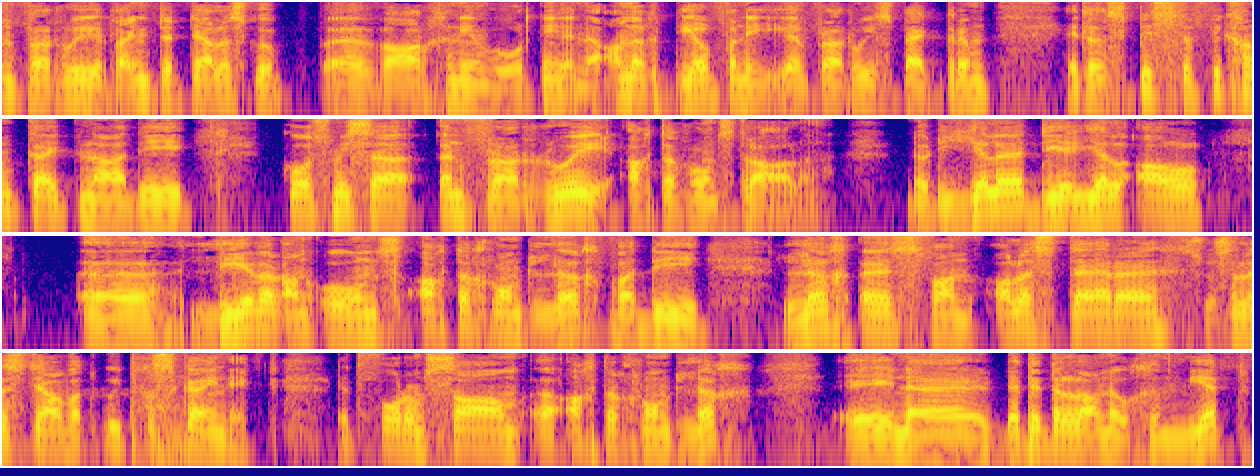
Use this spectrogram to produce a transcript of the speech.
infrarooi ruimteteleskoop uh, waargeneem word nie in 'n ander deel van die infrarooi spektrum het hulle spesifiek gaan kyk na die kosmiese infrarooi agtergrondstraling. Nou die hele deel al uh lewer aan ons agtergrondlig wat die lig is van alle sterre soos hulle stel wat ooit geskyn het. Dit vorm saam 'n uh, agtergrondlig en uh dit het hulle dan nou gemeet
